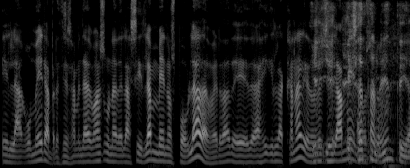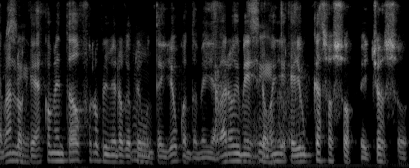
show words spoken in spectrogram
en La Gomera, precisamente además una de las islas menos pobladas, ¿verdad? De, las Islas Canarias, no sé si la menos. Exactamente, y además lo que has comentado fue lo primero que mm. pregunté yo cuando me llamaron y me dijeron, oye, que hay un caso sospechoso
